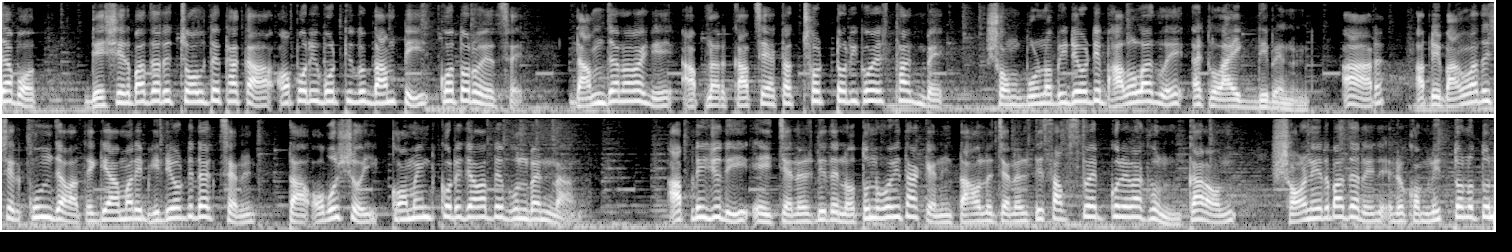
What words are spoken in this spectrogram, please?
যাবৎ দেশের বাজারে চলতে থাকা অপরিবর্তিত দামটি কত রয়েছে। দাম জানার আগে আপনার কাছে একটা ছোট্ট রিকোয়েস্ট থাকবে। সম্পূর্ণ ভিডিওটি ভালো লাগলে এক লাইক দিবেন। আর আপনি বাংলাদেশের কোন জায়গা থেকে আমার এই ভিডিওটি দেখছেন, তা অবশ্যই কমেন্ট করে জানাতে ভুলবেন না। আপনি যদি এই চ্যানেলটিতে নতুন হয়ে থাকেন, তাহলে চ্যানেলটি সাবস্ক্রাইব করে রাখুন, কারণ স্বর্ণের বাজারে এরকম নিত্য নতুন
